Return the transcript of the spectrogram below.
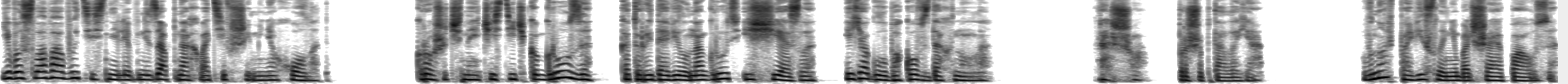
Его слова вытеснили внезапно охвативший меня холод. Крошечная частичка груза — который давил на грудь, исчезла, и я глубоко вздохнула. «Хорошо», — прошептала я. Вновь повисла небольшая пауза.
